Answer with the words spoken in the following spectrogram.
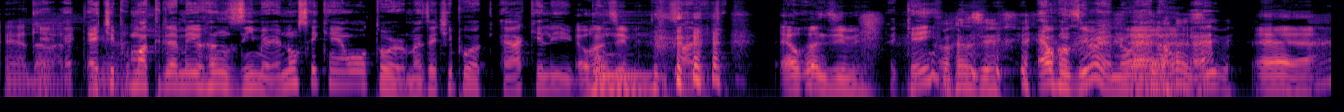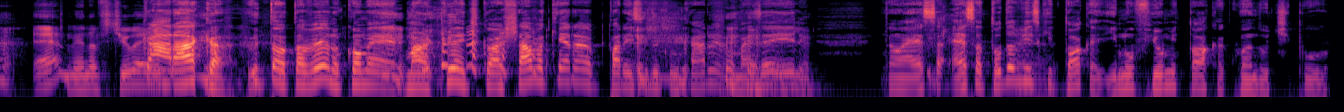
É, da hora. é, é tipo acho. uma trilha meio Hans Zimmer. Eu não sei quem é o autor, mas é tipo, é aquele... É o Hans boom, Zimmer. Sabe? É o Hans Zimmer. É quem? É o Hans Zimmer. É o Hans Zimmer? Não é, É o não. Hans É? Zimmer. É, é, é, Man of Steel é ele. Caraca! Então, tá vendo como é marcante? Que eu achava que era parecido com o cara, mas é ele. Então, essa, essa toda vez que toca, e no filme toca quando, tipo.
